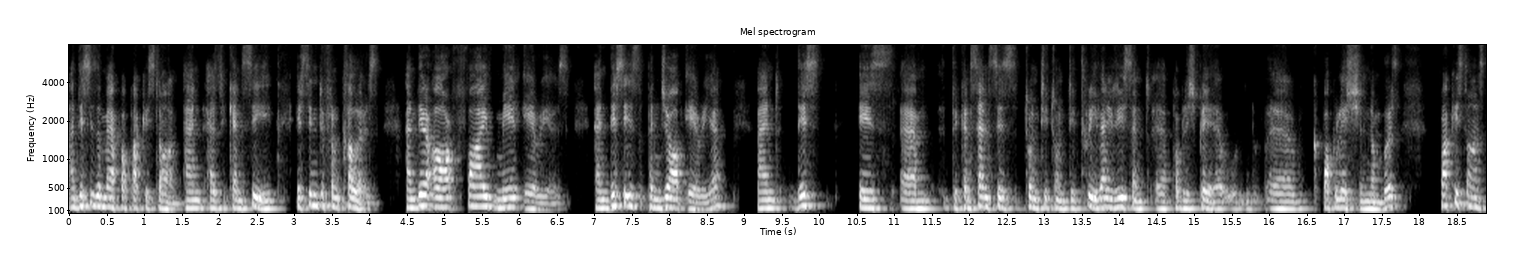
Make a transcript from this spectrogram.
And this is a map of Pakistan. And as you can see, it's in different colors. And there are five main areas. And this is Punjab area. And this is um, the consensus 2023, very recent uh, published uh, uh, population numbers. Pakistan's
